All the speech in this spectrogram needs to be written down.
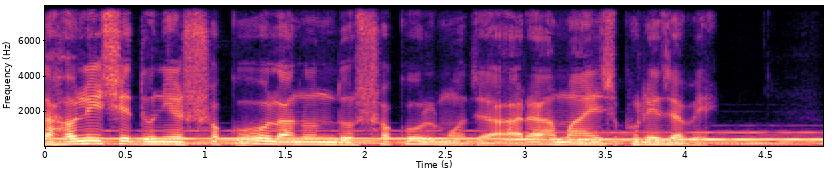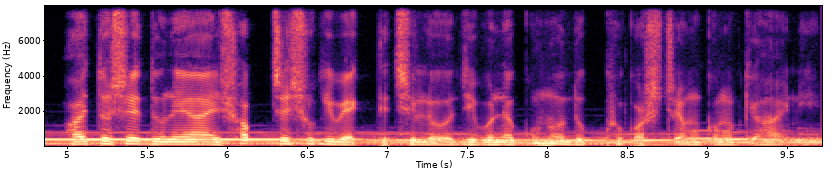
তাহলেই সে দুনিয়ার সকল আনন্দ, সকল মজা আরাম আয়েস ভুলে যাবে। হয়তো সে দুনিয়ায় সবচেয়ে সুখী ব্যক্তি ছিল, জীবনে কোনো দুঃখ কষ্টের মুখোমুখি হয়নি।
